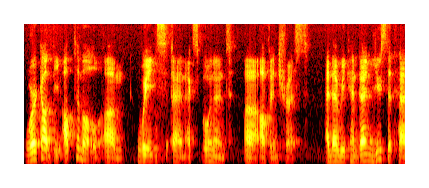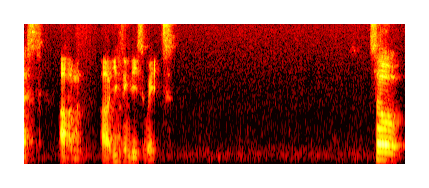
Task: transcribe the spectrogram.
work out the optimal um, weights and exponent uh, of interest. And then we can then use the test um, uh, using these weights. So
